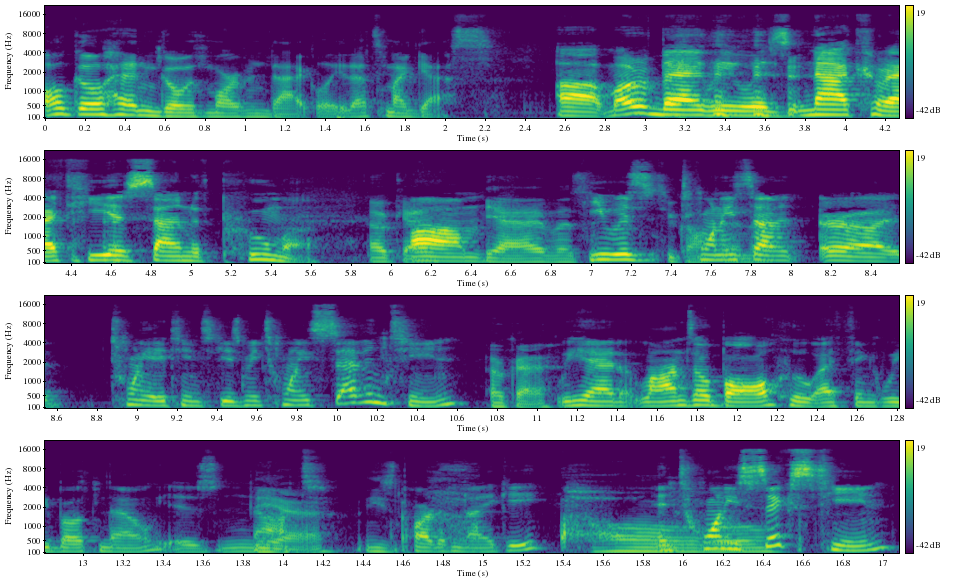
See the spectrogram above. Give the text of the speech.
I'll go ahead and go with Marvin Bagley. That's my guess. Uh, Marvin Bagley was not correct. He is signed with Puma. Okay. Um, yeah, I was. He was twenty seven or uh, twenty eighteen. Excuse me, twenty seventeen. Okay. We had Lonzo Ball, who I think we both know is not Yeah, he's- part of Nike. Oh. In twenty sixteen,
